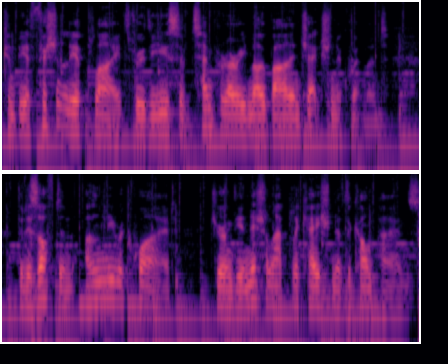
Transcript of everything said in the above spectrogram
can be efficiently applied through the use of temporary mobile injection equipment that is often only required during the initial application of the compounds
